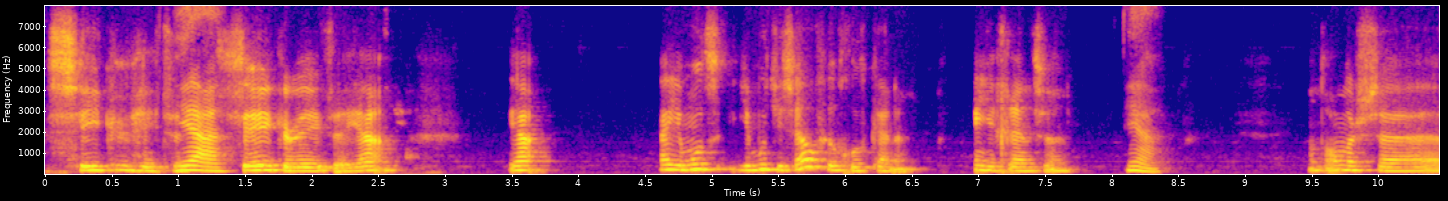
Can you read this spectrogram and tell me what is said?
Zeker weten. Ja. Zeker weten, ja. Ja. ja je, moet, je moet jezelf heel goed kennen en je grenzen. Ja. Want anders uh,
